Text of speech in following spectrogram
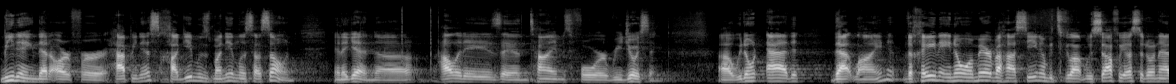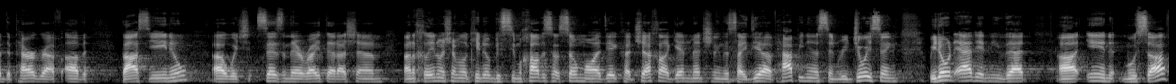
meeting that are for happiness, chagim uzmanim l'sason, and again, uh, holidays and times for rejoicing. Uh, we don't add that line. We also don't add the paragraph of Vasiyenu, uh, which says in there, right, that Hashem, again mentioning this idea of happiness and rejoicing. We don't add any of that uh, in Musaf.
